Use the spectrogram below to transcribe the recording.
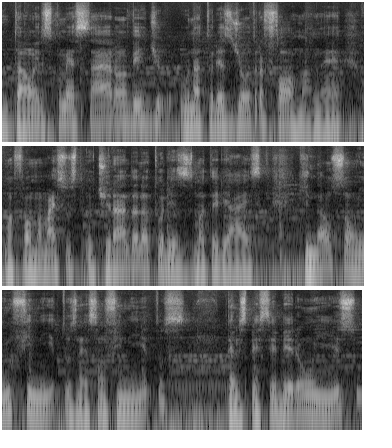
então eles começaram a ver de, a natureza de outra forma, né? Uma forma mais tirar da natureza os materiais que não são infinitos, né? São finitos. Então eles perceberam isso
